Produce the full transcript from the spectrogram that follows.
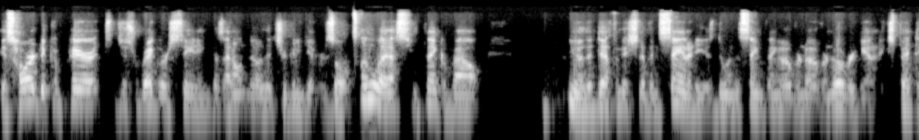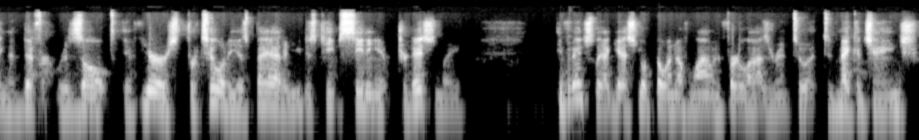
it's hard to compare it to just regular seeding because I don't know that you're going to get results unless you think about you know the definition of insanity is doing the same thing over and over and over again and expecting a different result. If your fertility is bad and you just keep seeding it traditionally eventually i guess you'll throw enough lime and fertilizer into it to make a change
